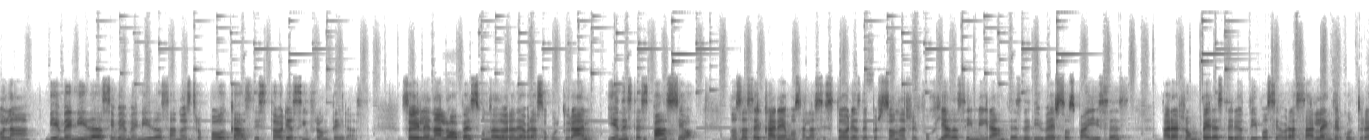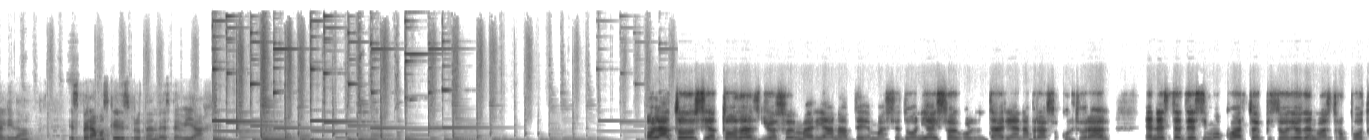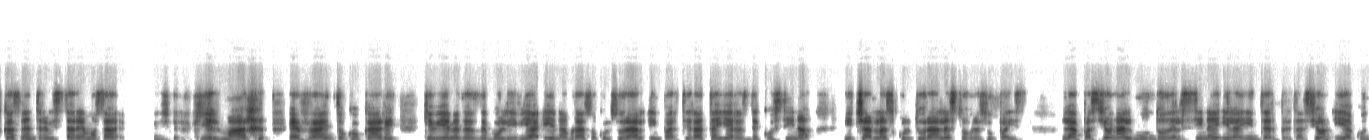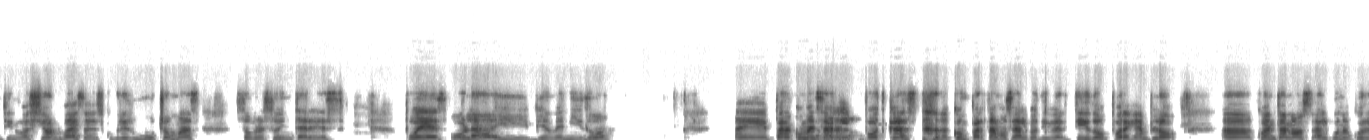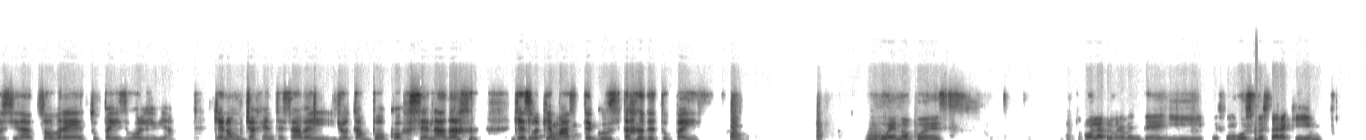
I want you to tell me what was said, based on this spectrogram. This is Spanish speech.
Hola, bienvenidas y bienvenidos a nuestro podcast Historias sin Fronteras. Soy Elena López, fundadora de Abrazo Cultural, y en este espacio nos acercaremos a las historias de personas refugiadas e inmigrantes de diversos países para romper estereotipos y abrazar la interculturalidad. Esperamos que disfruten de este viaje. Hola a todos y a todas, yo soy Mariana de Macedonia y soy voluntaria en Abrazo Cultural. En este décimo cuarto episodio de nuestro podcast entrevistaremos a Gilmar Efraín Tococari, que viene desde Bolivia y en Abrazo Cultural impartirá talleres de cocina y charlas culturales sobre su país. Le apasiona el mundo del cine y la interpretación y a continuación vais a descubrir mucho más sobre su interés. Pues hola y bienvenido. Eh, para comenzar el podcast, compartamos algo divertido. Por ejemplo, ah, cuéntanos alguna curiosidad sobre tu país, Bolivia, que no mucha gente sabe y yo tampoco sé nada. ¿Qué es lo que más te gusta de tu país? Bueno, pues hola primeramente y pues un gusto estar aquí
